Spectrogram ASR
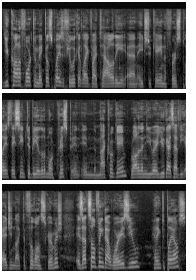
you can't afford to make those plays? If you look at like Vitality and H2K in the first place, they seem to be a little more crisp in, in the macro game rather than you, where you guys have the edge in like the full-on skirmish. Is that something that worries you heading to playoffs?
